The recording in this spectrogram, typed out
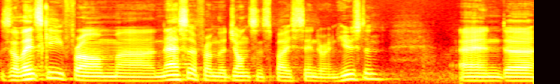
Zolensky from uh, NASA, from the Johnson Space Center in Houston. And uh,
